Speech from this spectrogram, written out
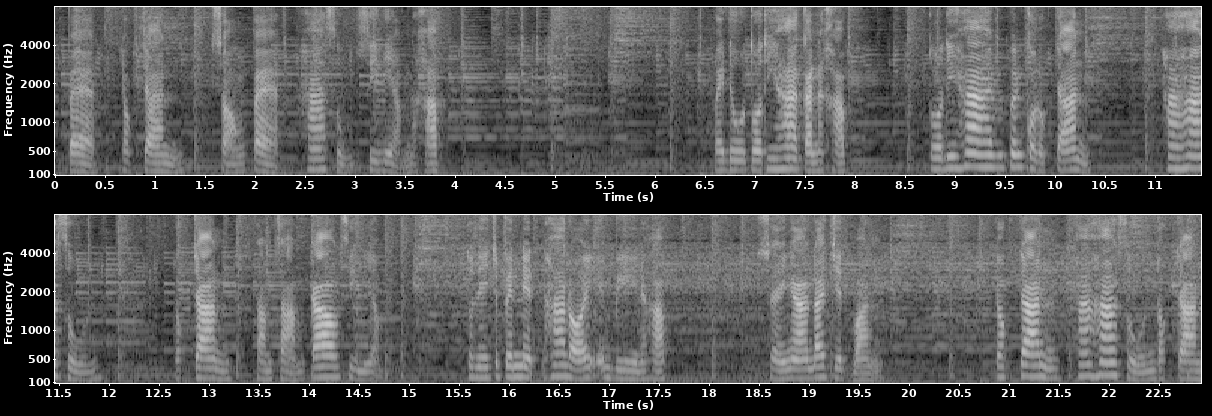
878 ดอกจัน 2850 สี่เหลี่ยมนะครับ ไปดูตัวที่ 5 กันนะครับ ตัวที่ 5 ให้เพื่อนๆกดดอกจัน 550 ดอกจัน 339 สี่เหลี่ยม ตัวนี้จะเป็นเน็ต 500 MB นะครับ ใช้งานได้ 7 วัน ดอกจัน 550 ดอกจัน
